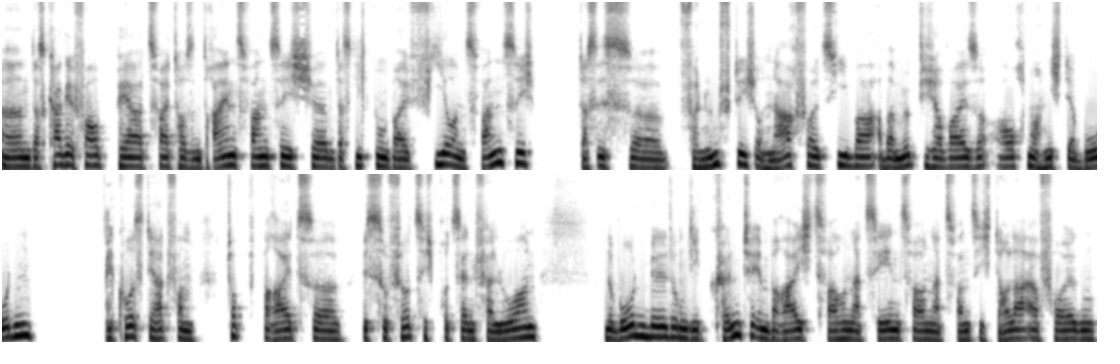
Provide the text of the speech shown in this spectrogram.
Ähm, das KGV per 2023, äh, das liegt nun bei 24. Das ist äh, vernünftig und nachvollziehbar, aber möglicherweise auch noch nicht der Boden. Der Kurs, der hat vom Top bereits äh, bis zu 40 Prozent verloren. Eine Bodenbildung, die könnte im Bereich 210, 220 Dollar erfolgen.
